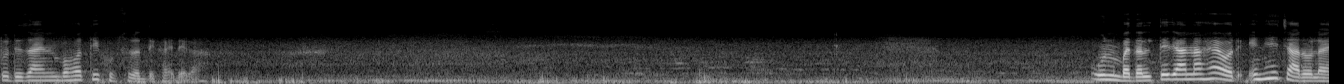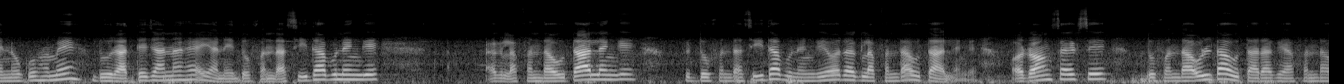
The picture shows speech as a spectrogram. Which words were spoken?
तो डिज़ाइन बहुत ही खूबसूरत दिखाई देगा। ऊन बदलते जाना है और इन्हीं चारों लाइनों को हमें दोहराते जाना है, यानी दो फंदा सीधा बुनेंगे, अगला फंदा उतार लेंगे, फिर दो फंदा सीधा बुनेंगे और अगला फंदा उतार लेंगे। और रॉन्ग साइड से दो फंदा उल्टा उतारा गया फंदा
